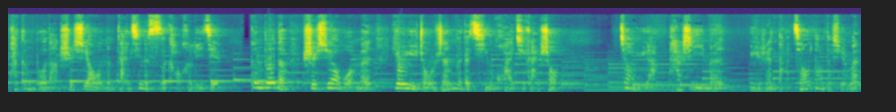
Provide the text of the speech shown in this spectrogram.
它更多的是需要我们感性的思考和理解，更多的是需要我们用一种人文的情怀去感受。教育啊，它是一门与人打交道的学问，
